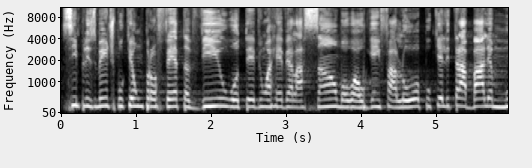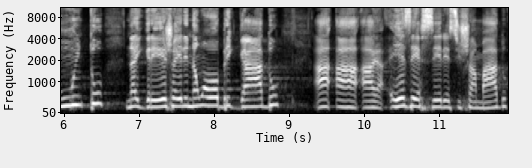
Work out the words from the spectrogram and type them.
simplesmente porque um profeta viu ou teve uma revelação ou alguém falou, porque ele trabalha muito na igreja, ele não é obrigado a, a, a exercer esse chamado,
